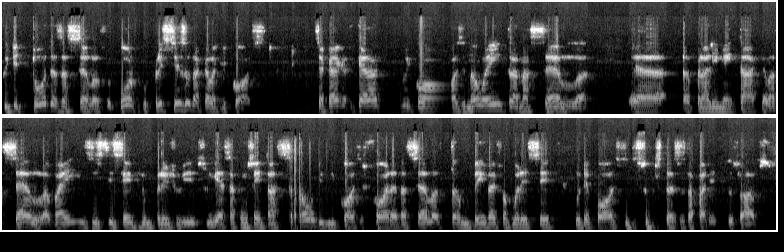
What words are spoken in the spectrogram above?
porque todas as células do corpo precisam daquela glicose. Se aquela glicose não entra na célula é, para alimentar aquela célula, vai existir sempre um prejuízo. E essa concentração de glicose fora da célula também vai favorecer o depósito de substâncias na parede dos vasos.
